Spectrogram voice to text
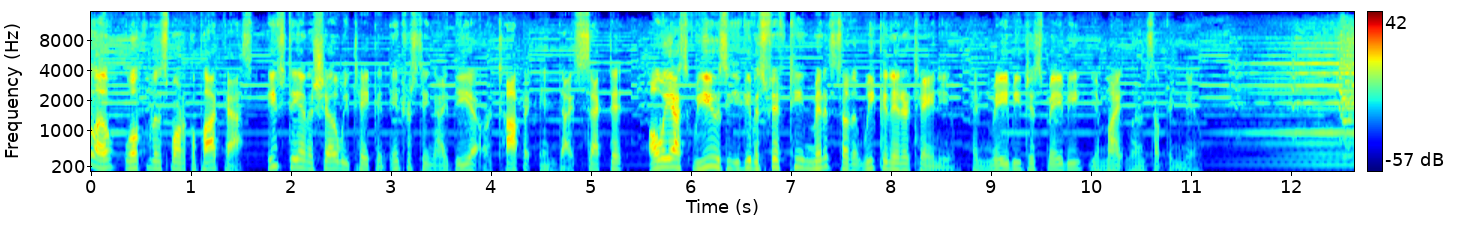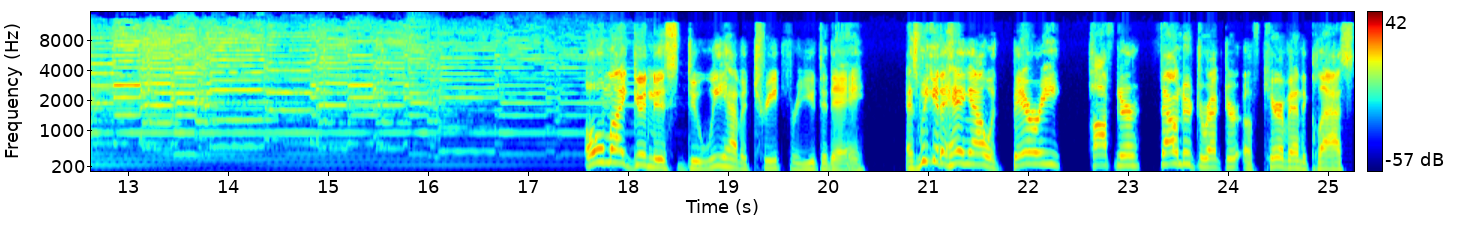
Hello, welcome to the Smarticle Podcast. Each day on the show, we take an interesting idea or topic and dissect it. All we ask of you is that you give us 15 minutes so that we can entertain you, and maybe, just maybe, you might learn something new. Oh my goodness, do we have a treat for you today as we get to hang out with Barry Hoffner, founder director of Caravan to Class,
